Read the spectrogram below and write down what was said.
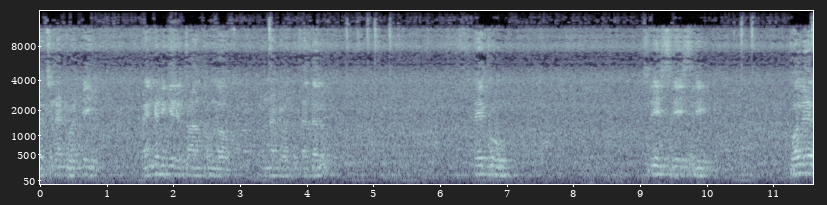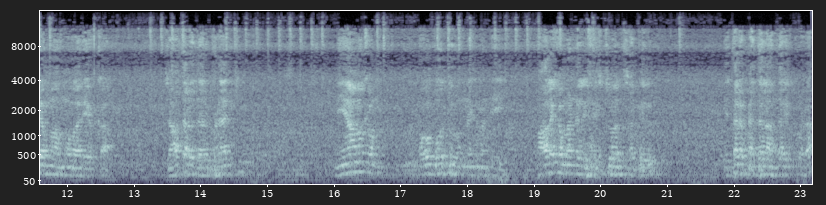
వచ్చినటువంటి వెంకటగిరి ప్రాంతంలో ఉన్నటువంటి పెద్దలు. రేపు శ్రీ శ్రీ శ్రీ కోలేరమ్మ అమ్మవారి యొక్క జాతర జరపడానికి నియామకం అవబోతూ ఉన్నటువంటి పాలక మండలి ఫెస్టివల్ సభ్యులు ఇతర పెద్దలందరికీ కూడా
